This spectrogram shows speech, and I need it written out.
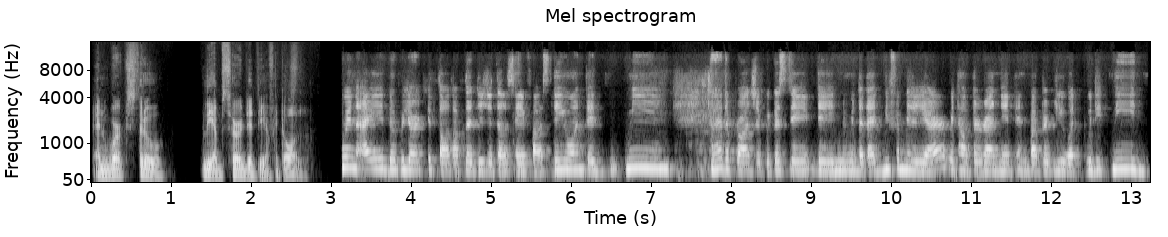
and works through the absurdity of it all when IAWRT thought of the digital safe house, they wanted me to head a project because they, they knew that I'd be familiar with how to run it and probably what would it need.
